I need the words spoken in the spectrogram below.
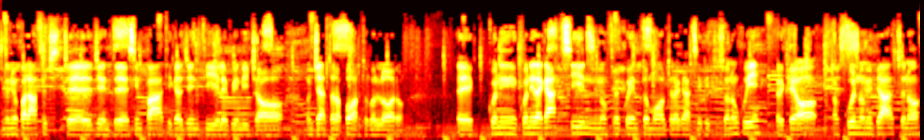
nel mio palazzo c'è gente simpatica, gentile, quindi ho un certo rapporto con loro. Eh, con, i, con i ragazzi non frequento molto i ragazzi che ci sono qui perché o alcuni non mi piacciono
